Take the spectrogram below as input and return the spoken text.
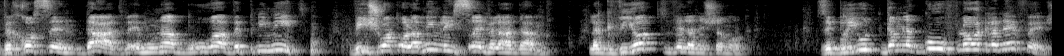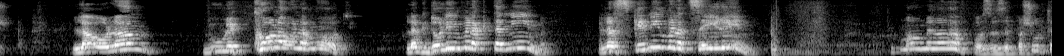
וחוסן דעת ואמונה ברורה ופנימית, וישועת עולמים לישראל ולאדם. לגוויות ולנשמות. זה בריאות גם לגוף, לא רק לנפש. לעולם ולכל העולמות. לגדולים ולקטנים. לזקנים ולצעירים. מה אומר הרב פה? זה, זה פשוט...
